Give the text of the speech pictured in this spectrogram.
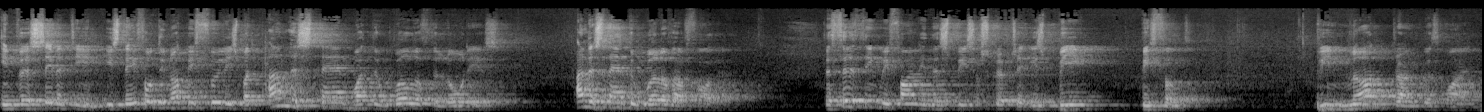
in verse 17 is therefore do not be foolish, but understand what the will of the Lord is. Understand the will of our Father. The third thing we find in this piece of scripture is be, be filled. Be not drunk with wine,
